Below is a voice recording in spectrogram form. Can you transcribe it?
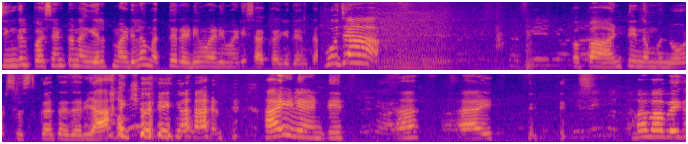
single percent ನಂಗೆ ಹೆಲ್ಪ್ ಮಾಡಿಲ್ಲ. ಮತ್ತೆ ರೆಡಿ ಮಾಡಿ ಮಾಡಿ ಸಾಕಾಗಿದೆ ಅಂತ. ಪೂಜಾ! ಪಾಪ ಆಂಟಿ ನಮ್ಮ ನೋಡ್ ಸುಸ್ಕೋತಾ ಇದಾರೆ. ಯಾಕೆ ಹಾಯ್ ಹೇಳಿ ಆಂಟಿ ಹಾಯ್ ಬಾ ಬಾ ಬೇಗ.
